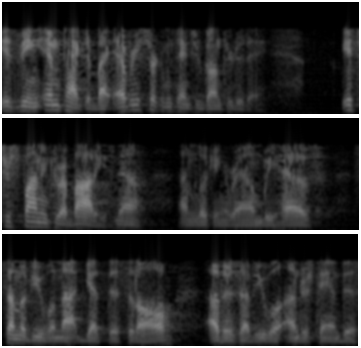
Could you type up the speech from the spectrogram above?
is being impacted by every circumstance you've gone through today. It's responding to our bodies. Now, I'm looking around. We have, some of you will not get this at all. Others of you will understand this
